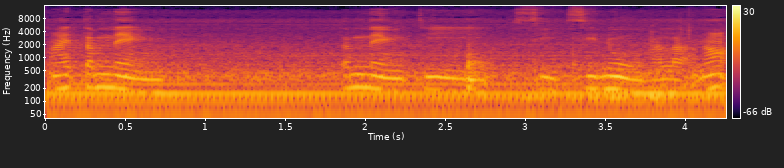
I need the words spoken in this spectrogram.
ไม้ตำแหน่งำแหน่งที่สีสีหนุ่งหนละเนาะ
